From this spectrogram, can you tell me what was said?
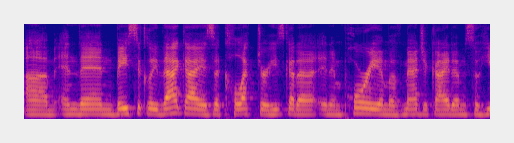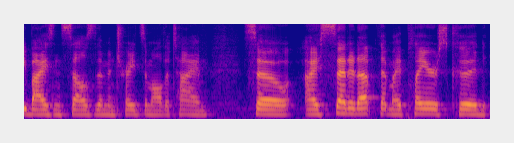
Um, and then basically, that guy is a collector. He's got a, an emporium of magic items, so he buys and sells them and trades them all the time. So I set it up that my players could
